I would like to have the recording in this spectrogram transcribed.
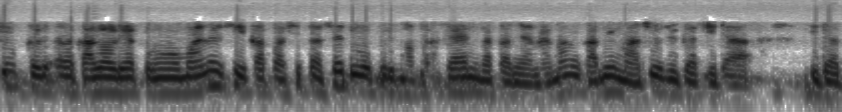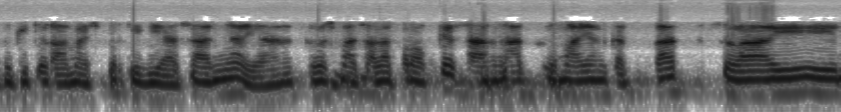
eh, kalau lihat pengumumannya sih kapasitasnya 25 persen katanya. Memang kami masuk juga tidak tidak begitu ramai seperti biasanya ya. Terus masalah prokes sangat lumayan ketat. Selain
